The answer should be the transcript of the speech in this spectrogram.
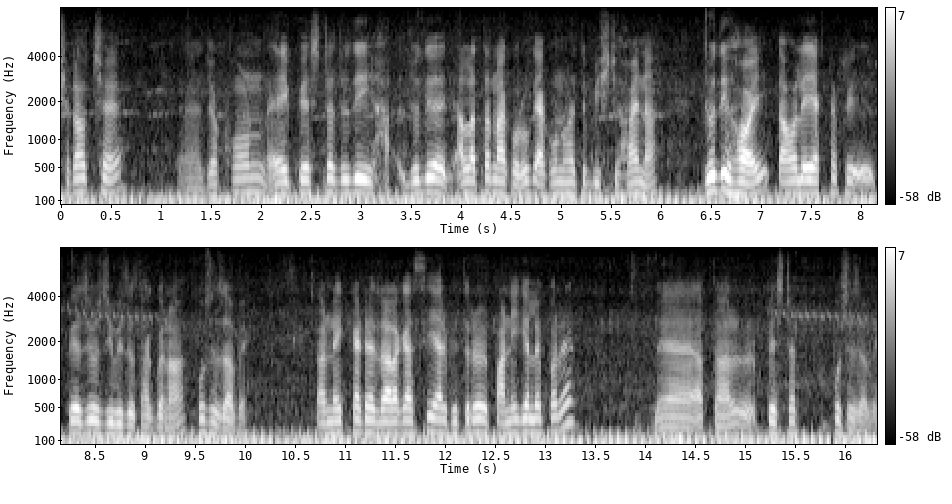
সেটা হচ্ছে যখন এই পেস্টটা যদি যদি আল্লাহ না করুক, এখন হয়তো বৃষ্টি হয় না। যদি হয়, তাহলে একটা পেঁয়াজও জীবিত থাকবে না, পচে যাবে। কারণ এই কাটে লাগাচ্ছি, আর ভিতরে পানি গেলে পরে আপনার পেস্টটা পচে যাবে।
